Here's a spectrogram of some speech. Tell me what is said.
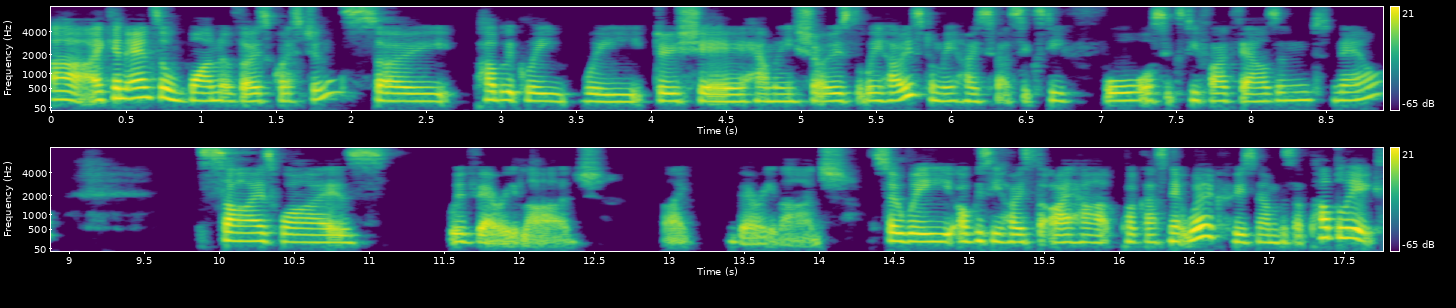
Uh, I can answer one of those questions. So publicly, we do share how many shows that we host, and we host about 64 or 65,000 now. Size wise, we're very large. Like very large. So we obviously host the iHeart Podcast Network, whose numbers are public.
